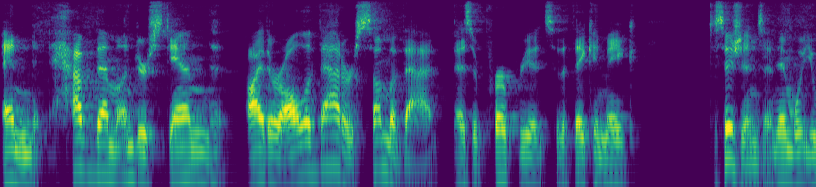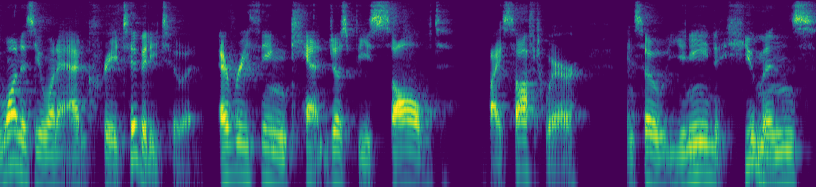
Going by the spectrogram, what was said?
and have them understand either all of that or some of that as appropriate so that they can make decisions. And then what you want is you want to add creativity to it. Everything can't just be solved by software. And so you need humans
